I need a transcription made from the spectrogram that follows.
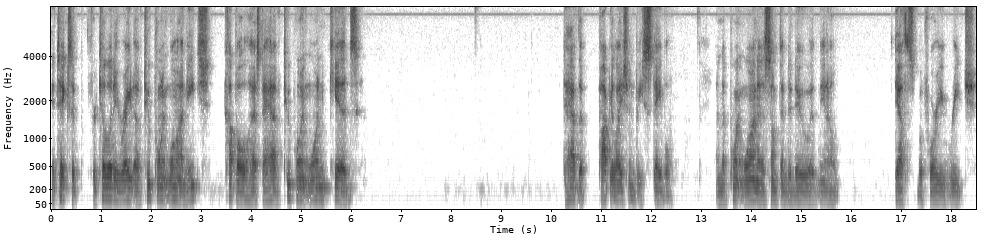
It takes a fertility rate of 2.1. Each couple has to have 2.1 kids to have the population be stable and the point one is something to do with you know deaths before you reach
